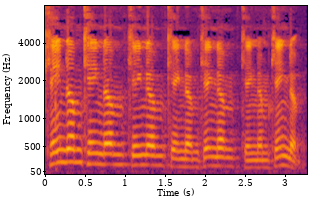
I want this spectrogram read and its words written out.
Kingdom, kingdom, kingdom, kingdom, kingdom, kingdom, kingdom.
